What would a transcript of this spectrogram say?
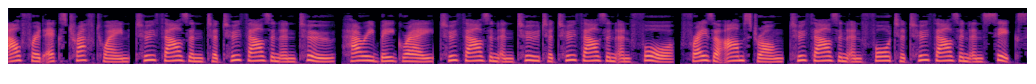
Alfred X. Trautwein (2000–2002), Harry B. Gray (2002–2004), Fraser Armstrong (2004–2006),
